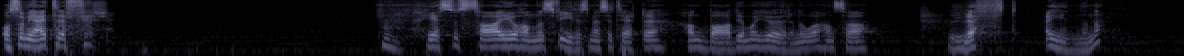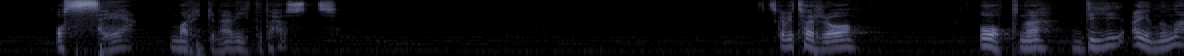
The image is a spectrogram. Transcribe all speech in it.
og som jeg treffer. Jesus sa i Johannes 4, som jeg siterte, han ba de om å gjøre noe. Han sa, 'Løft øynene og se markene er hvite til høst'. Skal vi tørre å åpne de øynene?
